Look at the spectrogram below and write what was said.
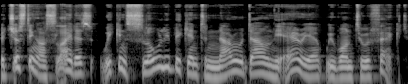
Adjusting our sliders, we can slowly begin to narrow down the area we want to affect.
